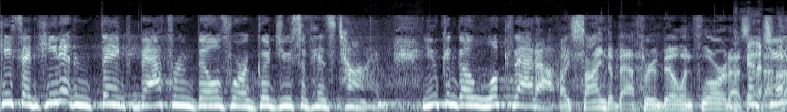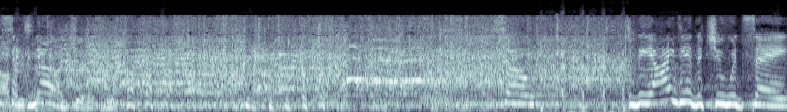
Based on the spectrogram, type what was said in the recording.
he said he didn't think bathroom bills were a good use of his time. You can go look that up. I signed a bathroom bill in Florida, so that's you obviously no. not true. So the idea that you would say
